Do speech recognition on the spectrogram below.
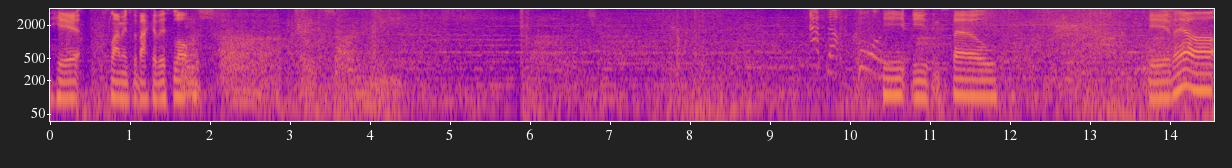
here. Slam into the back of this lot. Keep using spells. Here they are.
